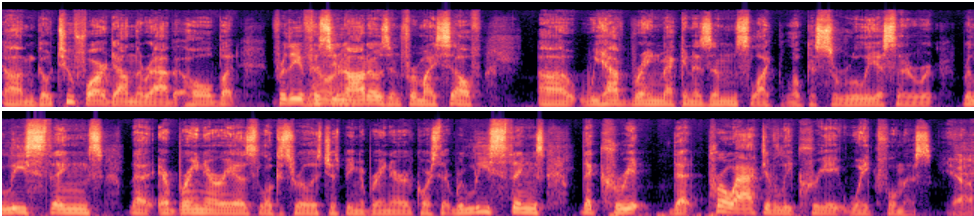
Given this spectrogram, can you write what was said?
um, go too far down the rabbit hole, but for the aficionados no, no. and for myself, uh, we have brain mechanisms like locus coeruleus that re- release things, uh, brain areas, locus coeruleus just being a brain area, of course, that release things that create, that proactively create wakefulness. Yeah.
